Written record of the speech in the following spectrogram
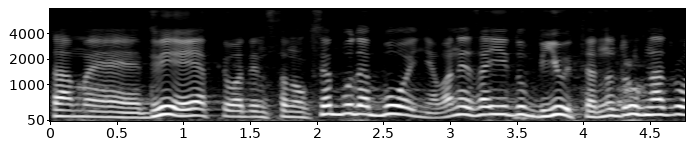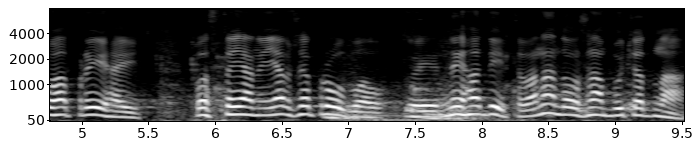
там е, дві ефки в один станок. Це буде бойня. Вони заїду б'ються, ну друг на друга пригають. Постійно я вже пробував. Е, Не годиться, вона повинна бути одна.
